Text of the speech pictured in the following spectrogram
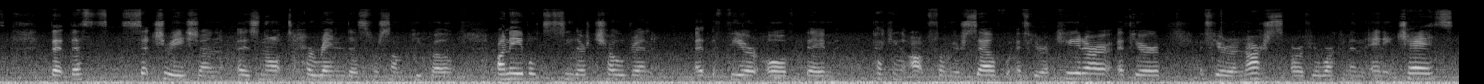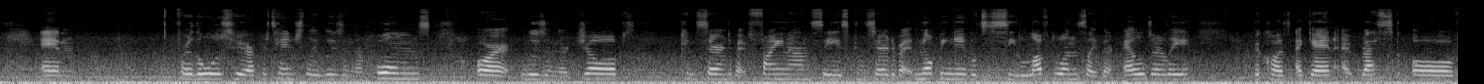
that this situation is not horrendous for some people, unable to see their children at the fear of them picking up from yourself if you're a carer, if you're if you're a nurse or if you're working in the NHS. Um, for those who are potentially losing their homes or losing their jobs, concerned about finances, concerned about not being able to see loved ones like they're elderly, because again, at risk of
